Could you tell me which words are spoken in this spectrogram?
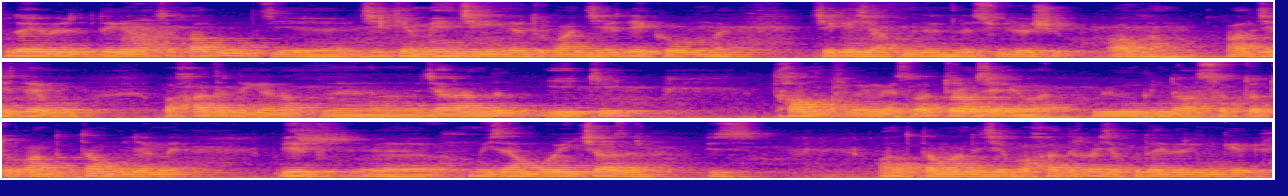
кудайберди деген аксакалдын же- жеке менчигинде турган жерди экөө мындай жеке жак менен эле сүйлөшүп алган ал жерде бул бахадыр деген жарандын эки тал эмеси бар. Турак жайы бар. Бүгүнкү күндө сотто тургандыктан бул эми бир мыйзам боюнча азыр биз аныктаманы же бахадырга же кудайбергенге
